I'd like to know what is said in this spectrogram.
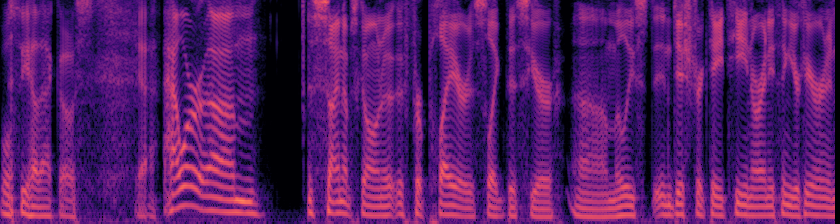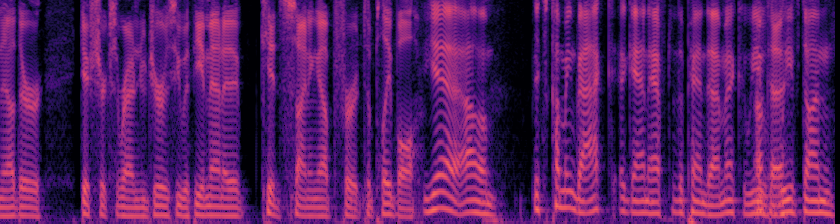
we'll see how that goes. Yeah. How are um, signups going uh, for players like this year? Um, at least in District 18 or anything you're hearing in other districts around New Jersey with the amount of kids signing up for to play ball. Yeah, um, it's coming back again after the pandemic. We've Okay. we've done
